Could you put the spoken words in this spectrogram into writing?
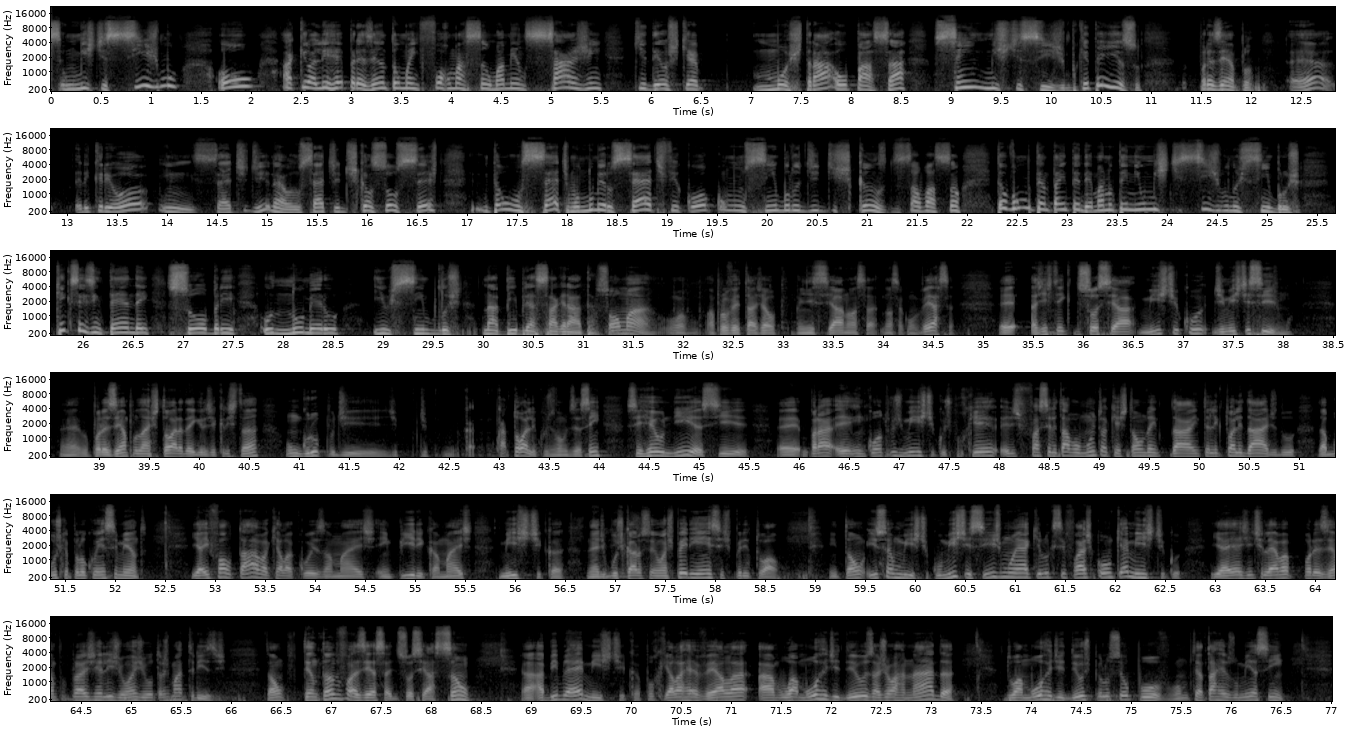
um misticismo, ou aquilo ali representa uma informação, uma mensagem que Deus quer mostrar ou passar sem misticismo. Porque tem isso. Por exemplo, é, ele criou em sete dias, né? O sete descansou o sexto. Então o sétimo, o número sete, ficou como um símbolo de descanso, de salvação. Então vamos tentar entender, mas não tem nenhum misticismo nos símbolos. O que, que vocês entendem sobre o número e os símbolos na Bíblia Sagrada? Só uma, uma aproveitar já iniciar a nossa, nossa conversa, é, a gente tem que dissociar místico de misticismo. É, por exemplo, na história da igreja cristã, um grupo de, de, de católicos, vamos dizer assim, se reunia se, é, para é, encontros místicos, porque eles facilitavam muito a questão da, da intelectualidade, do, da busca pelo conhecimento. E aí faltava aquela coisa mais empírica, mais mística, né, de buscar o Senhor, uma experiência espiritual. Então, isso é um místico. O misticismo é aquilo que se faz com o que é místico. E aí a gente leva, por exemplo, para as religiões de outras matrizes. Então, tentando fazer essa dissociação, a Bíblia é mística, porque ela revela o amor de Deus, a jornada do amor de Deus pelo seu povo. Vamos tentar resumir assim.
